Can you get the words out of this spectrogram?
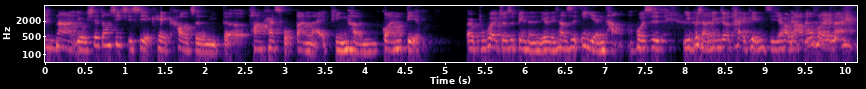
嗯。那有些东西其实也可以靠着你的 podcast 伙伴来平衡观点。而不会就是变成有点像是一言堂，或是一不小心就太偏激，然后拉不回来。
